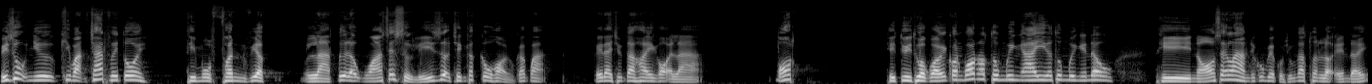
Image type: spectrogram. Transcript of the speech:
Ví dụ như khi bạn chat với tôi thì một phần việc là tự động hóa sẽ xử lý dựa trên các câu hỏi của các bạn. Cái này chúng ta hay gọi là bot. Thì tùy thuộc vào cái con bot nó thông minh AI nó thông minh đến đâu thì nó sẽ làm cho công việc của chúng ta thuận lợi đến đấy.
